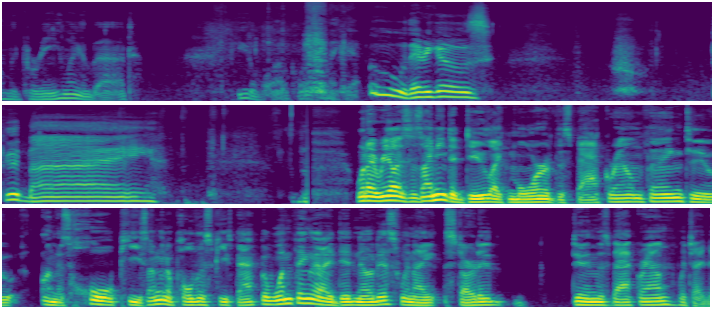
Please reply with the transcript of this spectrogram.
On the green, look at that. Beautiful. How close can I get? Ooh, there he goes. Goodbye. What I realized is I need to do like more of this background thing to on this whole piece. I'm going to pull this piece back. But one thing that I did notice when I started doing this background, which I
